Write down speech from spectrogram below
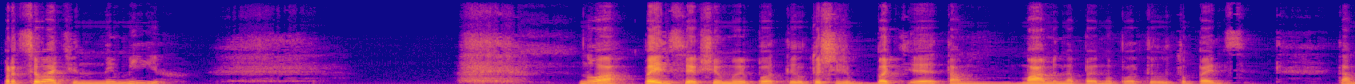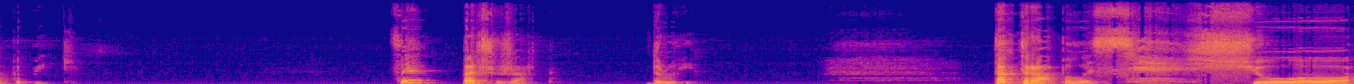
працювати він не міг. Ну, а пенсія, якщо ми платили, точніше, е, там мамі, напевно, платили ту пенсію. Там копійки. Це перший жарт. Другий. Так трапилось, що...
